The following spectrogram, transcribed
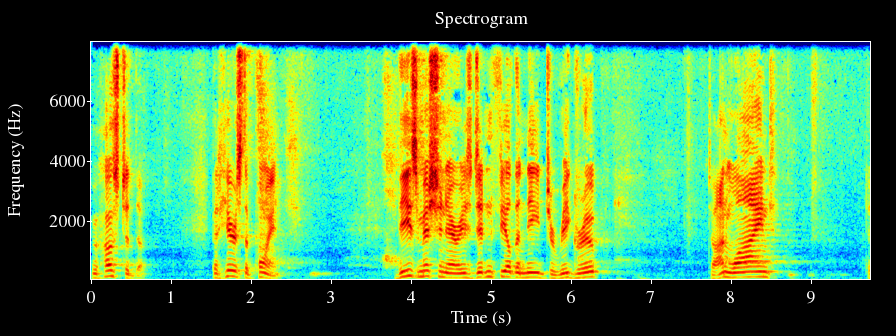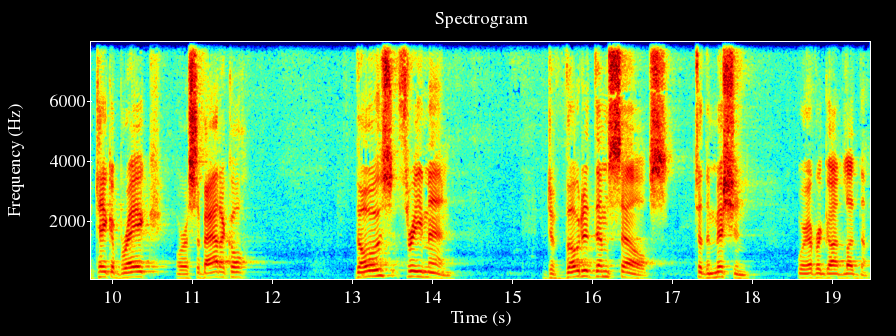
who hosted them. But here's the point these missionaries didn't feel the need to regroup, to unwind, to take a break or a sabbatical. Those three men devoted themselves to the mission wherever God led them.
